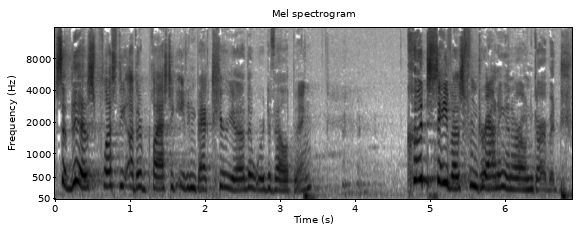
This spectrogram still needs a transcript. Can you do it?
So, this, plus the other plastic eating bacteria that we're developing, could save us from drowning in our own garbage.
